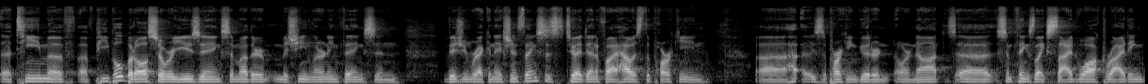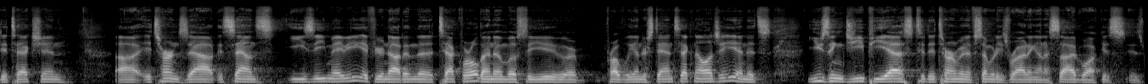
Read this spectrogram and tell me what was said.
a, a, team of, of people, but also we're using some other machine learning things and vision recognition things just to identify how is the parking uh, is the parking good or, or not. Uh, some things like sidewalk riding detection. Uh, it turns out it sounds easy maybe if you're not in the tech world. I know most of you are probably understand technology, and it's using GPS to determine if somebody's riding on a sidewalk is, is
